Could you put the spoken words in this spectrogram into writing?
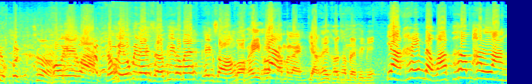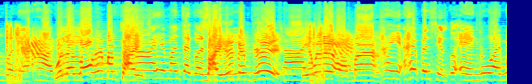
ดูดโอเคกว่า น้องหลิวมีอะไรเสริมพี่เขาไหมเพลงสองบอกให้เขาทำอะไร อยากให้เขาทำอะไรเพลงนี้ อยากให้แบบว่าเพิ่มพลังกว่านี้ค่ะเวลาร้องให้มั่นใจ ใช่ให้มั่นใจกว่านี้ ใส่ให้เต็มที่ ใช่ เสียงไม่ได้ออกมา ให้ให้เป็นเสียงตัวเองด้วย ไม่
